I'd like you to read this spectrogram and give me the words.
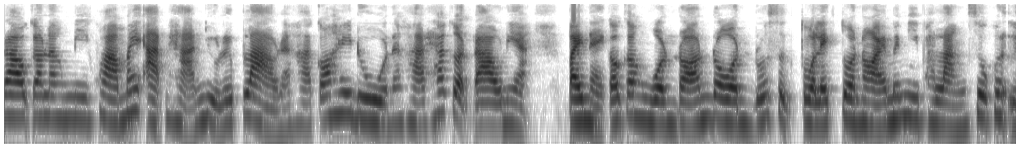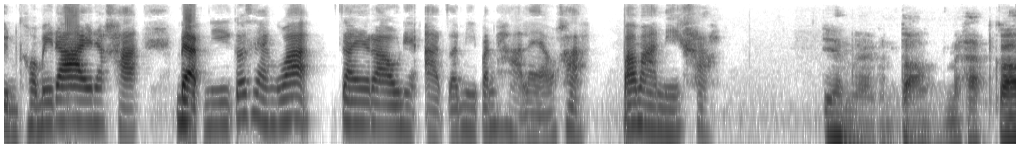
เรากำลังมีความไม่อาจหารอยู่หรือเปล่านะคะ ก็ให้ดูนะคะ ถ้าเกิดเราเนี่ยไปไหนก็กังวลร้อนรน รู้สึกตัวเล็กตัวน้อยไม่มีพลังสู้คนอื่นเขาไม่ได้นะคะ แบบนี้ก็แสดงว่าใจเราเนี่ยอาจจะมีปัญหาแล้วค่ะ ประมาณนี้ค่ะ เยี่ยมเลยคุณตองนะครับ ก็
